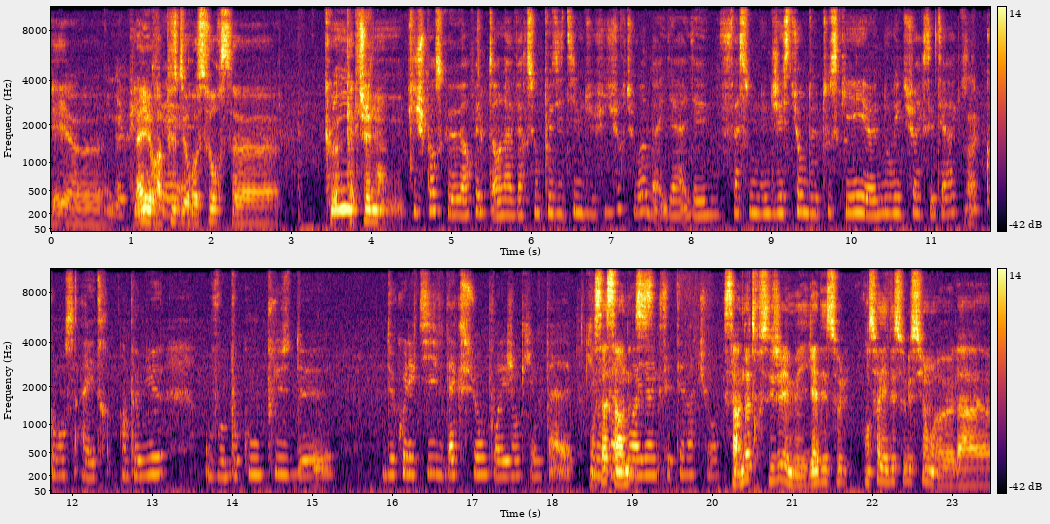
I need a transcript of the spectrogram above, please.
et a là, il y aura plus de ressources Oui, qu'actuellement. Puis, puis je pense que en fait dans la version positive du futur, tu vois, bah, il y, a, il y a une façon, une gestion de tout ce qui est euh, nourriture, etc. qui Ouais. commence à être un peu mieux. On voit beaucoup plus de, de collectifs, d'actions pour les gens qui n'ont pas, qui Bon, n'ont ça, pas de un- moyens, etc. Tu vois. C'est un autre sujet, mais il y a des en soi, il y a des solutions. euh, la-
